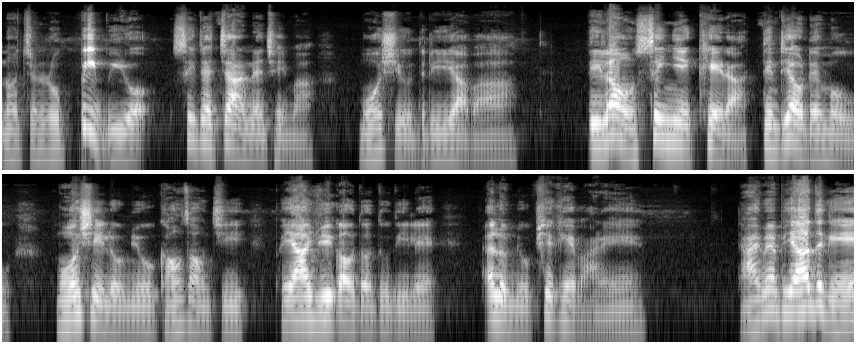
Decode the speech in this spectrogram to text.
เนาะကျွန်တော်တို့ပြိပြီးတော့စိတ်သက်ကြတဲ့ချိန်မှာမောရှေကိုတတိယပါတီလောက်အောင်စိတ်ညစ်ခဲ့တာတင်တယောက်တည်းမဟုတ်ဘူးမောရှေလိုမျိုးခေါင်းဆောင်ကြီးဖျားရွေးကောက်တော်သူဒီလဲအဲ့လိုမျိုးဖြစ်ခဲ့ပါတယ်ဒါပေမဲ့ဖျားသခင်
